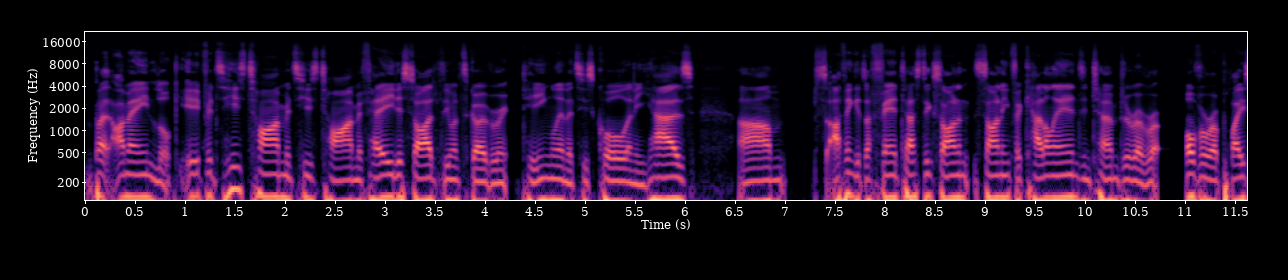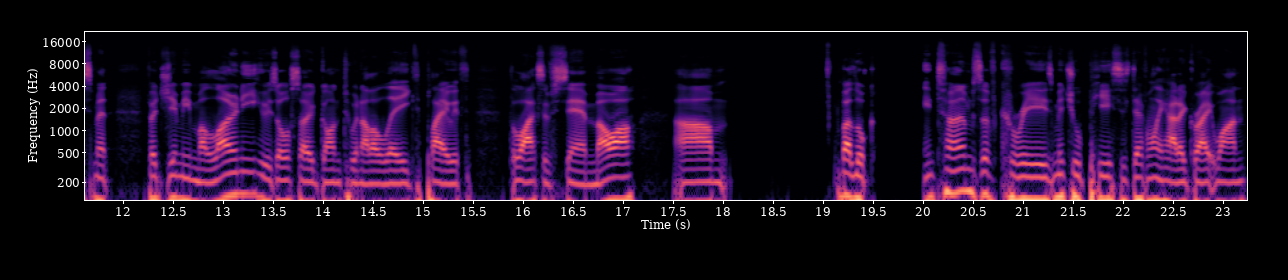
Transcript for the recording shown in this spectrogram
but I mean, look, if it's his time, it's his time. If he decides that he wants to go over to England, it's his call, and he has. Um, so I think it's a fantastic sign, signing for Catalans in terms of a, of a replacement for Jimmy Maloney, who's also gone to another league to play with the likes of Sam Moa. Um, but look, in terms of careers, Mitchell Pearce has definitely had a great one,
